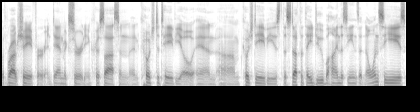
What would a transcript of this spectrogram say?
with Rob Schaefer and Dan McSurdy and Chris Austin and Coach DeTavio and um, Coach Davies, the stuff that they do behind the scenes that no one sees,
